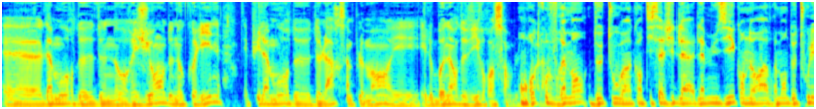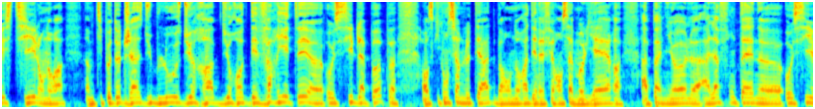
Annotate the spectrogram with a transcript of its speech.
euh, l'amour de, de, nos régions, de nos collines, et puis l'amour de, de l'art simplement et, et, le bonheur de vivre ensemble. On retrouve vraiment de tout. Hein. Quand il s'agit de la, de la, musique, on aura vraiment de tous les styles. On aura un petit peu de jazz, du blues, du rap, du rock, des variétés euh, aussi, de la pop. En ce qui concerne le théâtre, bah, on aura des références à Molière, à Pagnol, à La Fontaine euh, aussi.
